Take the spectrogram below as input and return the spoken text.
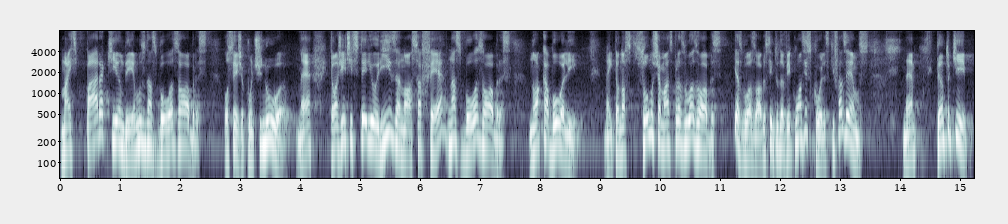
mas para que andemos nas boas obras. Ou seja, continua, né? Então a gente exterioriza a nossa fé nas boas obras. Não acabou ali. Né? Então nós somos chamados para as boas obras. E as boas obras têm tudo a ver com as escolhas que fazemos. Né? Tanto que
